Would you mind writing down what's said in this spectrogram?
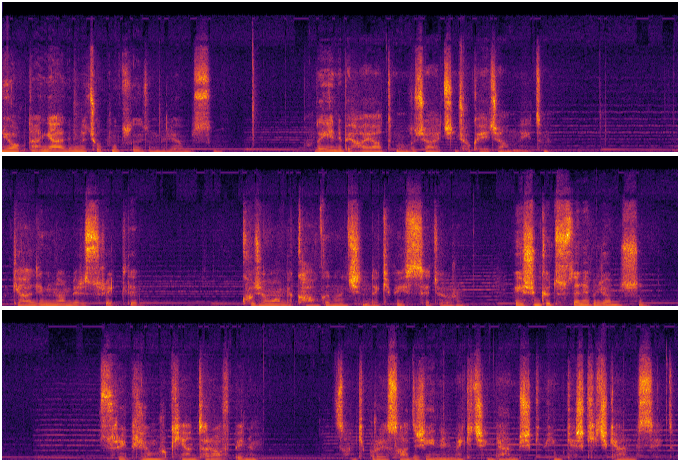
New York'tan geldiğimde çok mutluydum biliyor musun? Burada yeni bir hayatım olacağı için çok heyecanlıydım. Geldiğimden beri sürekli kocaman bir kavganın içinde gibi hissediyorum. Ve işin kötüsü de ne biliyor musun? Sürekli yumruk yiyen taraf benim. Sanki buraya sadece yenilmek için gelmiş gibiyim. Keşke hiç gelmeseydim.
